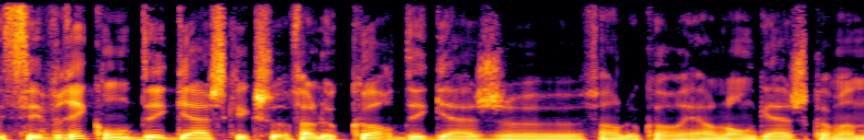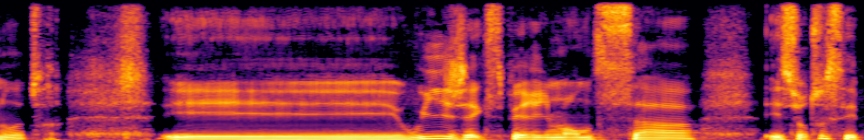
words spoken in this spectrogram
C'est vrai qu'on dégage quelque chose. Enfin, le corps dégage. euh, Enfin, le corps est un langage comme un autre. Et oui, j'expérimente ça. Et surtout, c'est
